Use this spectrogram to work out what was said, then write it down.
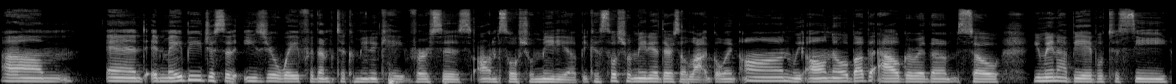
Um, and it may be just an easier way for them to communicate versus on social media because social media, there's a lot going on. We all know about the algorithm. So you may not be able to see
